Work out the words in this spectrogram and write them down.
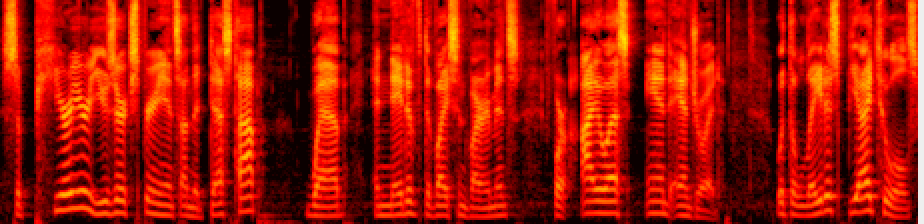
superior user experience on the desktop, web, and native device environments for iOS and Android. With the latest BI tools,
